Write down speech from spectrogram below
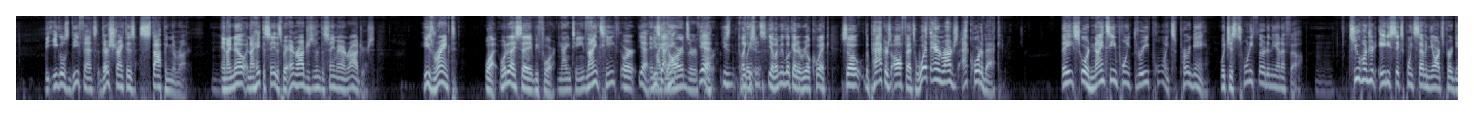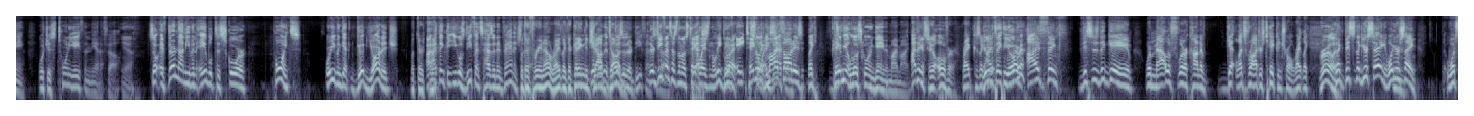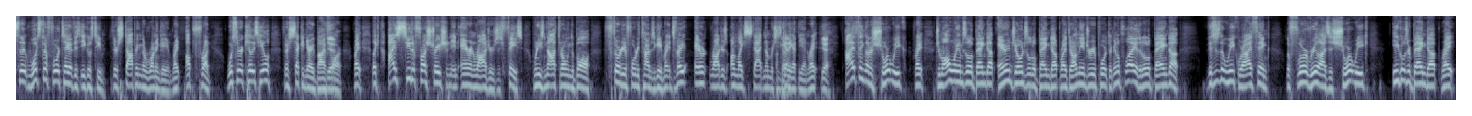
The Eagles' defense, their strength is stopping the run. Mm-hmm. And I know, and I hate to say this, but Aaron Rodgers isn't the same Aaron Rodgers. He's ranked, what? What did I say before? 19th 19th or yeah, in he's like got he- yards or yeah, or- he's like completions? yeah, let me look at it real quick. So the Packers offense with Aaron Rodgers at quarterback, they scored 19.3 points per game, which is 23rd in the NFL. Mm-hmm. 286.7 yards per game, which is 28th in the NFL. yeah. So if they're not even able to score points or even get good yardage, But they're I, I think the Eagles defense has an advantage. but they're three and zero, right? Like they're getting the Yeah, job but it's done. because of their defense. Their defense though. has the most takeaways Yes. in the league. They have eight takeaways. So like, my Exactly. thought is like It's they, gonna be a low scoring game in my mind. I think it's gonna go over, right? Because like You're gonna I- take the over? right, right. I think this is the game where Matt LaFleur kind of get lets Rodgers take control, right? Like Really? like this, like you're saying, what you're hmm. saying. What's the what's the forte of this Eagles team? They're stopping the running game, right up front. What's their Achilles heel? Their secondary by Yeah. far, right? Like I see the frustration in Aaron Rodgers' face when he's not throwing the ball 30 to 40 times a game, right? It's very Aaron Rodgers unlike stat numbers he's Okay. getting at the end, right? Yeah. I think on a short week, right? Jamaal Williams a little banged up, Aaron Jones a little banged up, right? They're on the injury report. They're going to play. They're a little banged up. This is the week where I think LaFleur realizes short week, Eagles are banged up, right?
